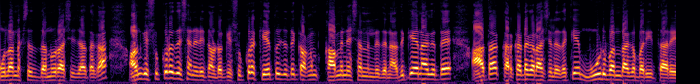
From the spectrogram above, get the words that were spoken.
ಮೂಲ ನಕ್ಷತ್ರ ಧನುರಾಶಿ ಜಾತಕ. ಅವನಿಗೆ ಶುಕ್ರ ದೇಶ ನಡೀತಾ ಉಂಟು. ಓಕೆ, ಶುಕ್ರ ಕೇತು ಜೊತೆ ಕಾಂಬಿನೇಷನ್ ಇದ್ದಾನೆ. ಅದಕ್ಕೆ ಏನಾಗುತ್ತೆ? ಆತ ಕರ್ಕಟಕ ರಾಶಿಯಲ್ಲಿ, ಅದಕ್ಕೆ ಮೂಡ್ ಬಂದಾಗ ಬರೀತಾರೆ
